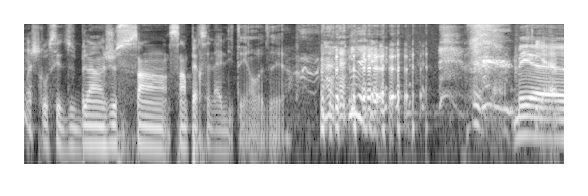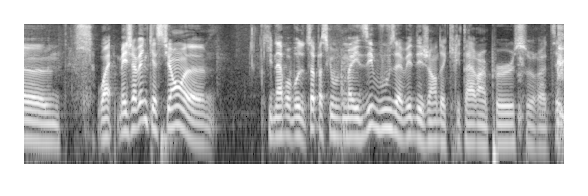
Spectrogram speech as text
moi, je trouve que c'est du blanc juste sans, sans personnalité, on va dire. mais, euh, ouais. Mais j'avais une question. euh, qui venait à propos de ça, parce que vous m'avez dit, vous avez des genres de critères un peu sur, euh, tu sais,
